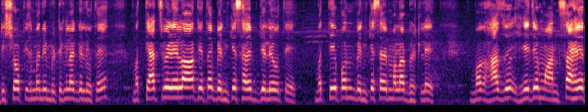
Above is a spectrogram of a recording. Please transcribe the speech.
डी सी ऑफिसमध्ये मिटिंगला गेले होते. मग त्याच वेळेला तिथं बेनके साहेब गेले होते. मग ते पण बेनके साहेब मला भेटले. मग हा जो हे जे माणसं आहेत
